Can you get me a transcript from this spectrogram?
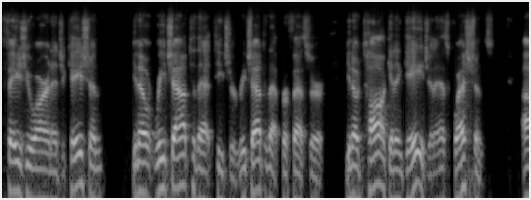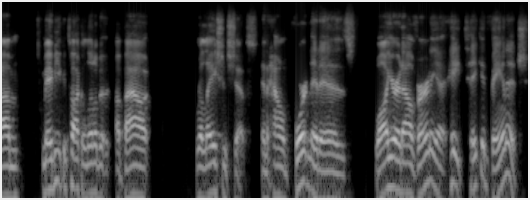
phase you are in education, you know, reach out to that teacher, reach out to that professor, you know, talk and engage and ask questions. Um, maybe you can talk a little bit about relationships and how important it is while you're at Alvernia. Hey, take advantage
